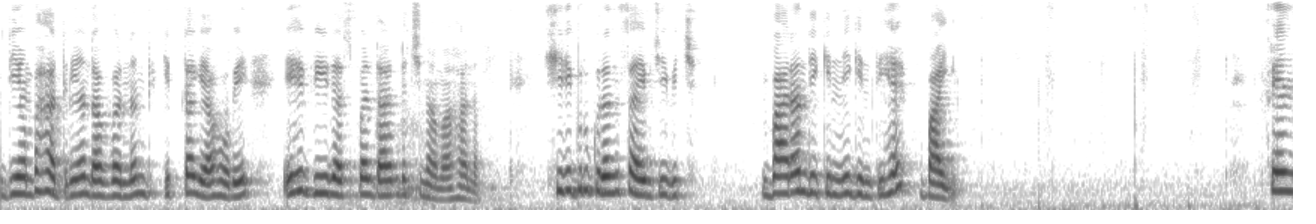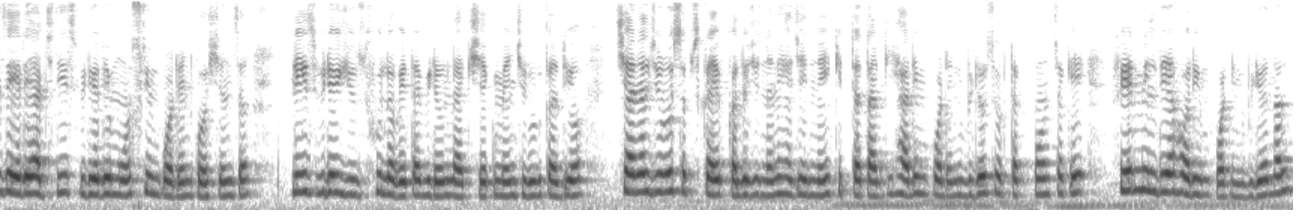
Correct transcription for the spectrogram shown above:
ਦੀਆਂ ਬਹਾਦਰੀਆਂ ਦਾ ਵਰਣਨ ਕੀਤਾ ਗਿਆ ਹੋਵੇ, ਇਹ ਵੀ ਰਸ ਪ੍ਰਦਾਨ ਰਚਨਾਵਾਂ ਹਨ। ਸ੍ਰੀ ਗੁਰੂ ਗ੍ਰੰਥ ਸਾਹਿਬ ਜੀ ਵਿੱਚ 12 ਦੀ ਕਿੰਨੀ ਗਿਣਤੀ ਹੈ? 22 ਫਰੈਂਡਸ ਇਹ ਰਹੇ ਅੱਜ ਦੀ ਇਸ ਵੀਡੀਓ ਦੇ most important questions please video useful ਹੋਵੇ ਤਾਂ ਵੀਡੀਓ ਨੂੰ ਲਾਈਕ ਸ਼ੇਅਰ ਕਮੈਂਟ ਜ਼ਰੂਰ ਕਰ ਦਿਓ। ਚੈਨਲ ਜ਼ਰੂਰ ਸਬਸਕ੍ਰਾਈਬ ਕਰ ਲਿਓ ਜਿਨ੍ਹਾਂ ਨੇ ਹਜੇ ਨਹੀਂ ਕੀਤਾ ਤਾਂ ਕਿ ਹਰ ਇੰਪੋਰਟੈਂਟ ਵੀਡੀਓ ਤੁਹਾਡੇ ਤੱਕ ਪਹੁੰਚ ਸਕੇ। ਫਿਰ ਮਿਲਦੇ ਹਾਂ ਹੋਰ ਇੰਪੋਰਟੈਂਟ ਵੀਡੀਓ ਨਾਲ।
